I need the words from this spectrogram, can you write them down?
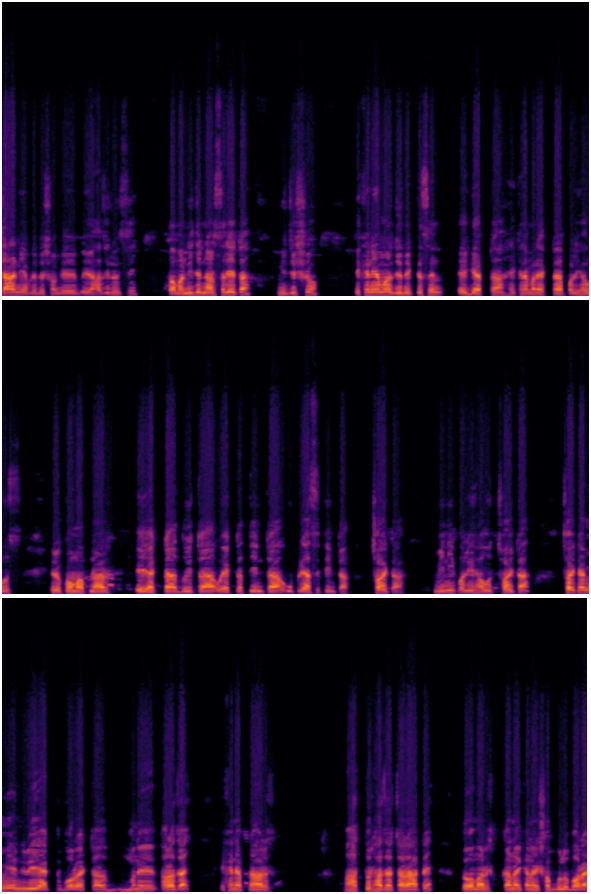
চারা নিয়ে আপনাদের সঙ্গে হাজির হয়েছি। তো আমার নিজের নার্সারি এটা নিজস্ব। এখানে আমার যে দেখতেছেন, এই গ্যাপটা, এখানে আমার একটা পলি হাউস এরকম আপনার এই একটা, দুইটা, ও একটা, তিনটা, উপরে আছে তিনটা, ছয়টা মিনি পলি হাউস ছয়টা ছয়টা মিলিয়ে একটা বড় একটা মানে ধরা যায়। এখানে আপনার বাহাত্তর হাজার চারা আটে, তো আমার কানায় কানায় সবগুলো ভরা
